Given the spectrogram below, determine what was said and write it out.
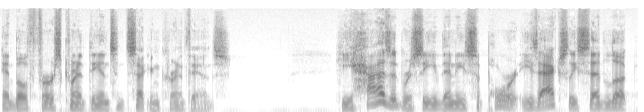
in both First Corinthians and Second Corinthians. He hasn't received any support. He's actually said, look,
